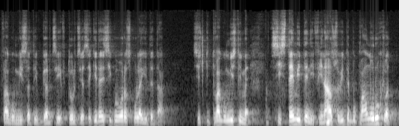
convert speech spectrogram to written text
Това го мислят и в Гърция, и в Турция. Всеки ден си говоря с колегите там. Всички това го мислиме. Системите ни, финансовите, буквално рухват.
